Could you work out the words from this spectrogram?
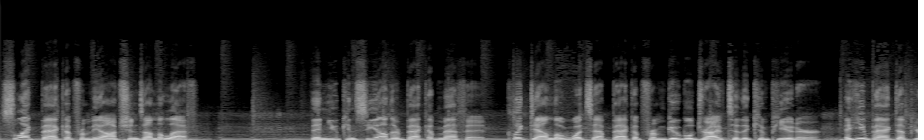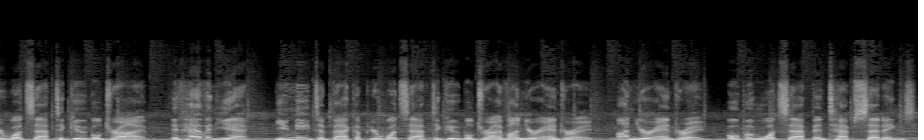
Select backup from the options on the left. Then you can see other backup method. Click download WhatsApp backup from Google Drive to the computer. Have you backed up your WhatsApp to Google Drive? If haven't yet, you need to back up your WhatsApp to Google Drive on your Android. On your Android, open WhatsApp and tap Settings.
